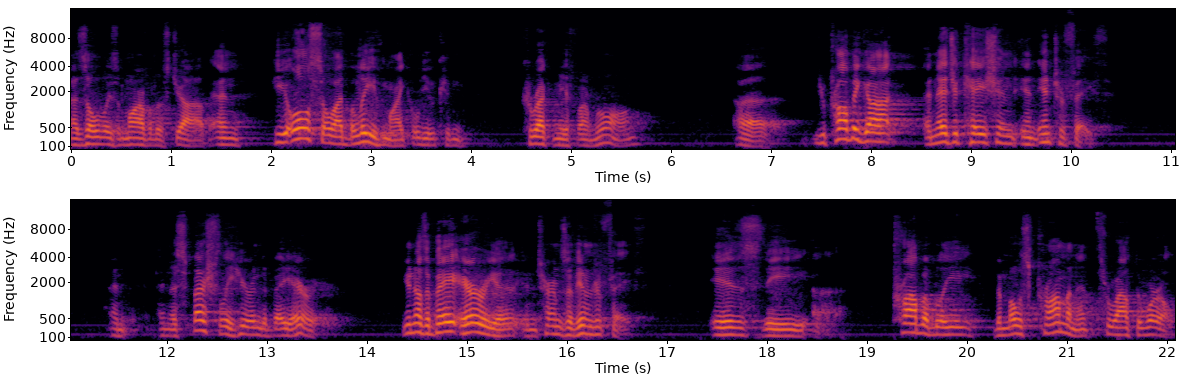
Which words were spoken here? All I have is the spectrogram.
as always, a marvelous job. And he also, I believe, Michael, you can correct me if I'm wrong, uh, you probably got an education in interfaith and especially here in the Bay Area. You know, the Bay Area, in terms of interfaith, is the uh, probably the most prominent throughout the world.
